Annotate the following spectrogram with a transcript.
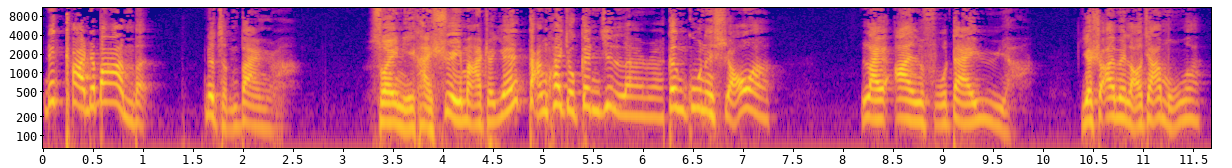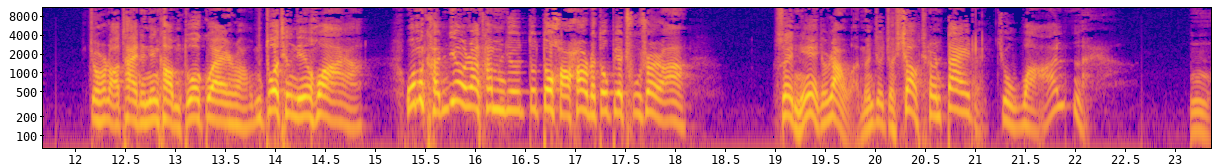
你看着办吧。那怎么办是吧？所以你看薛姨妈这也赶快就跟进了，跟姑娘小啊，来安抚黛玉呀。也是安慰老家母啊，就说老太太，您看我们多乖是吧？我们多听您话呀，我们肯定让他们就都都好好的，都别出事啊。所以您也就让我们就就消停待着就完了呀。嗯，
